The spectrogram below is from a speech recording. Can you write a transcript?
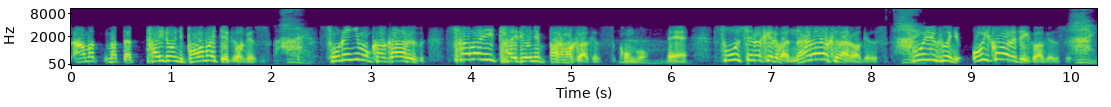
余また大量にばらまいているわけです。はい、それにもかかわらず、さらに大量にばらまくわけです、今後。ええ、そうしなければならなくなるわけです。はい、そういうふうに追い込まれていくわけです。はい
